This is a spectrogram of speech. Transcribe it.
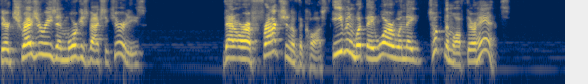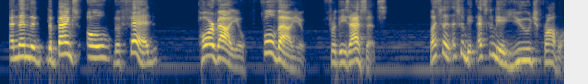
their treasuries and mortgage-backed securities that are a fraction of the cost, even what they were when they took them off their hands. And then the, the banks owe the Fed par value, full value for these assets. That's a, that's gonna be that's gonna be a huge problem.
